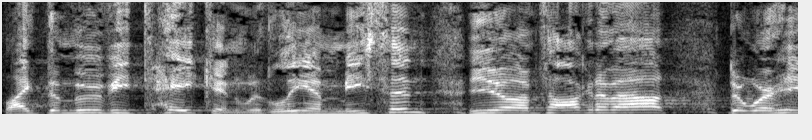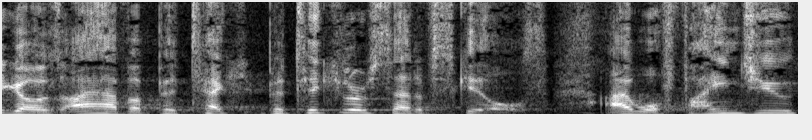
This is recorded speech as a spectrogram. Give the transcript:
Like the movie Taken with Liam Neeson. You know what I'm talking about? To where he goes, I have a particular set of skills. I will find you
